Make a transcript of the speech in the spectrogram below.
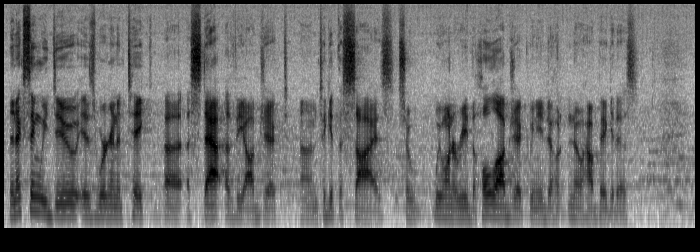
The next thing we do is we're going to take a, a, stat of the object um, to get the size. So we want to read the whole object. We need to know how big it is.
